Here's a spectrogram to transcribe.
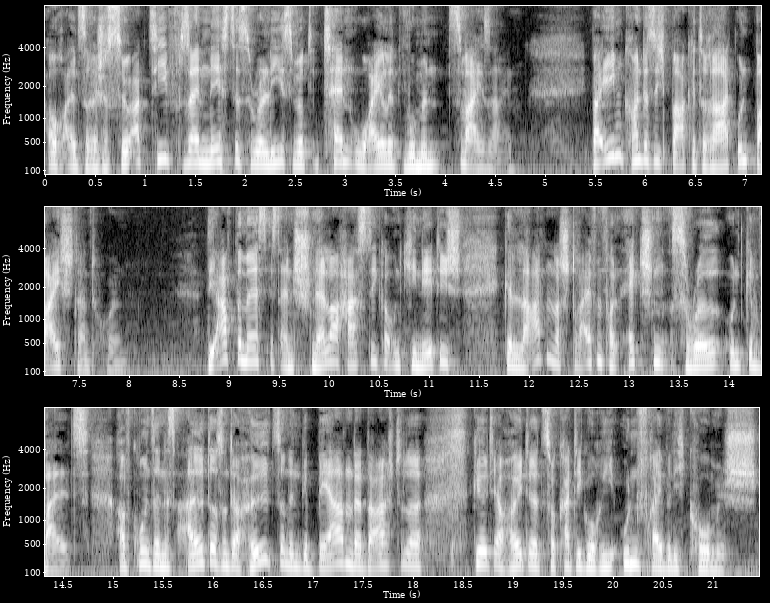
auch als Regisseur aktiv. Sein nächstes Release wird Ten Violet Woman 2 sein. Bei ihm konnte sich Barkett Rat und Beistand holen. The Aftermath ist ein schneller, hastiger und kinetisch geladener Streifen voll Action, Thrill und Gewalt. Aufgrund seines Alters und der hölzernen Gebärden der Darsteller gilt er heute zur Kategorie unfreiwillig komisch.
